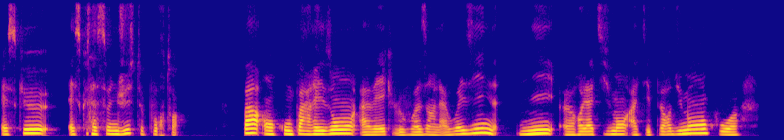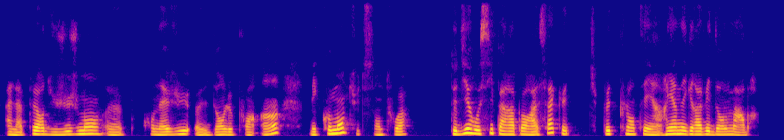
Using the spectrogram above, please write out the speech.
Est-ce que, que ça sonne juste pour toi? Pas en comparaison avec le voisin, la voisine, ni euh, relativement à tes peurs du manque ou euh, à la peur du jugement euh, qu'on a vu dans le point 1, mais comment tu te sens toi? Te dire aussi par rapport à ça que tu peux te planter, hein. rien n'est gravé dans le marbre.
